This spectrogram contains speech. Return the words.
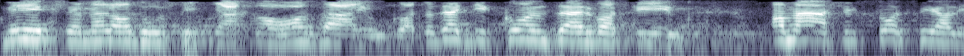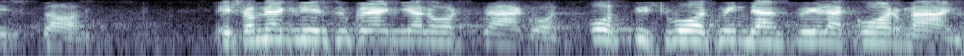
Mégsem eladósítják a hazájukat. Az egyik konzervatív, a másik szocialista. És ha megnézzük Lengyelországot, ott is volt mindenféle kormány.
